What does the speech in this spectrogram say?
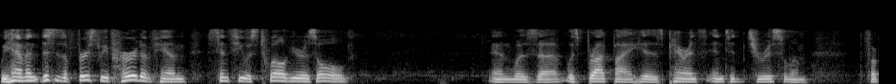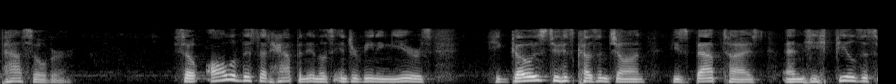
We haven't, this is the first we've heard of him since he was 12 years old and was, uh, was brought by his parents into Jerusalem for Passover. So all of this that happened in those intervening years, he goes to his cousin John, he's baptized, and he feels this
